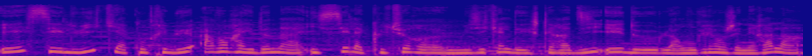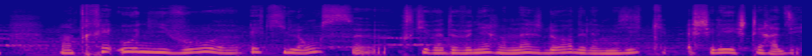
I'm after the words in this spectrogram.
Et c'est lui qui a contribué avant Haydn à hisser la culture euh, musicale des Esterhazy et de la Hongrie en général à un très haut niveau euh, et qui lance euh, ce qui va devenir un âge d'or de la musique chez les Esterhazy.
